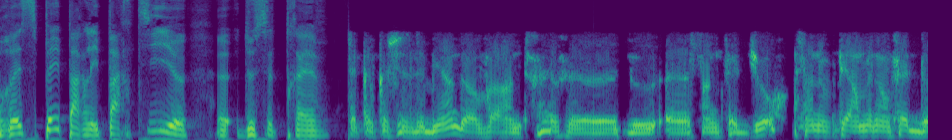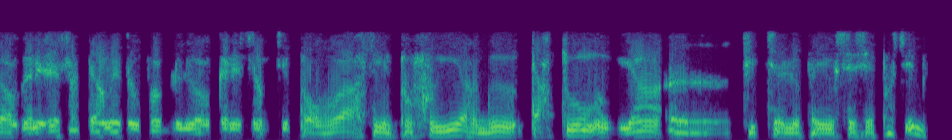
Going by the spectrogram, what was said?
respect par les parties euh, euh, de cette trêve? C'est quelque chose de bien d'avoir une trêve de 5-7 jours. Ça nous permet en fait d'organiser, ça permet au peuple d'organiser un petit pour voir s'il peut fouiller de Khartoum ou bien quitter le pays aussi c'est possible.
